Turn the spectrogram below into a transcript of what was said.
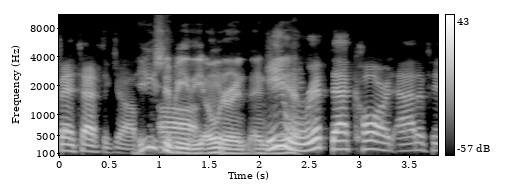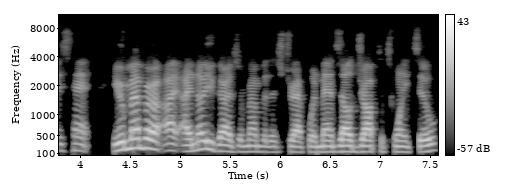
Fantastic job. He should be Uh, the owner and, and he GM. ripped that card out of his hand. You remember? I, I know you guys remember this draft when Manziel dropped to twenty two.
